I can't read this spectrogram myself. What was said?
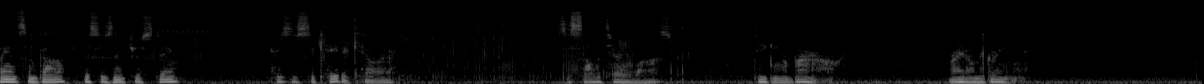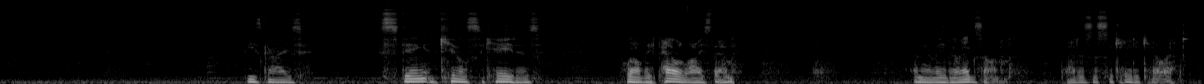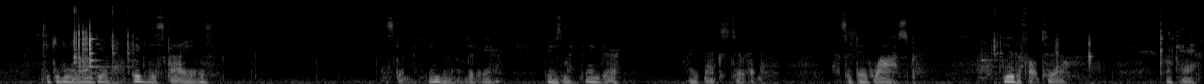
playing some golf. This is interesting. Here's a cicada killer. It's a solitary wasp digging a burrow right on the green. These guys sting and kill cicadas. Well, they paralyze them and they lay their eggs on them. That is a cicada killer. To give you an idea of how big this guy is, let's get my finger over there. There's my finger right next to it. That's a big wasp. Beautiful too. Okay.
